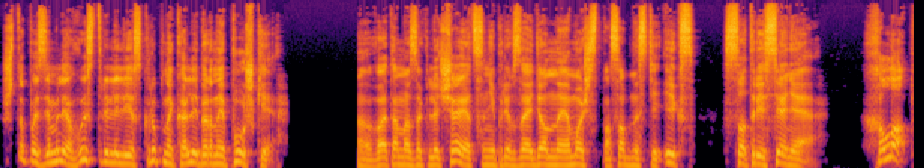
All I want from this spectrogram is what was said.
что по земле выстрелили из крупнокалиберной пушки. В этом и заключается непревзойденная мощь способности X — сотрясение. Хлоп!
